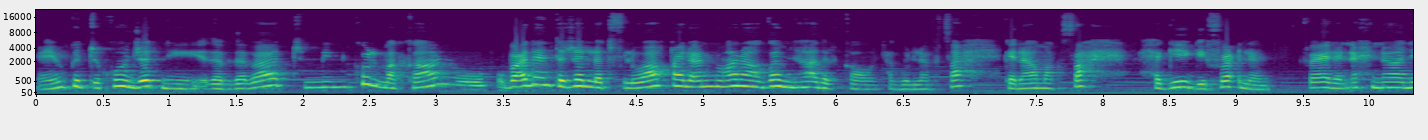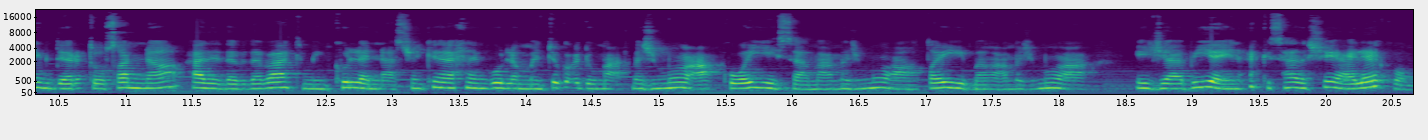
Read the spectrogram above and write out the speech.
يعني يمكن تكون جتني ذبذبات من كل مكان وبعدين تجلت في الواقع لأنه أنا ضمن هذا الكون. أقول لك صح كلامك صح حقيقي فعلا. فعلا إحنا نقدر توصلنا هذه الذبذبات من كل الناس. عشان كذا إحنا نقول لما تقعدوا مع مجموعة كويسة مع مجموعة طيبة مع مجموعة إيجابية ينعكس هذا الشيء عليكم.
